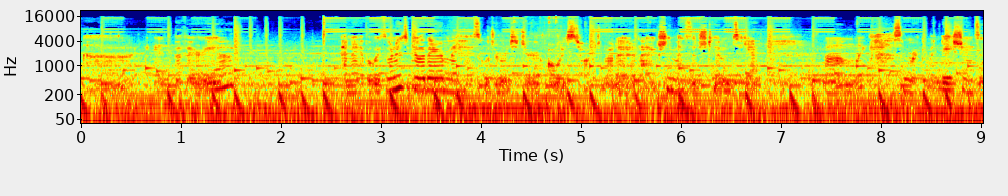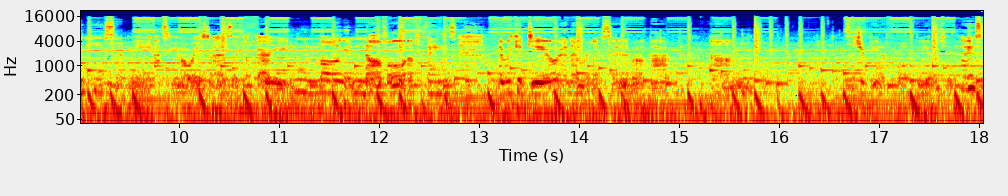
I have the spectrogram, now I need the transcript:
uh, in Bavaria. And I've always wanted to go there. My high school German teacher always talked about it, and I actually messaged him to get um, like some recommendations, and he sent me, as he always does, like a very long novel of things that we could do, and I'm really excited about that. Um, such a beautiful, beautiful place,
